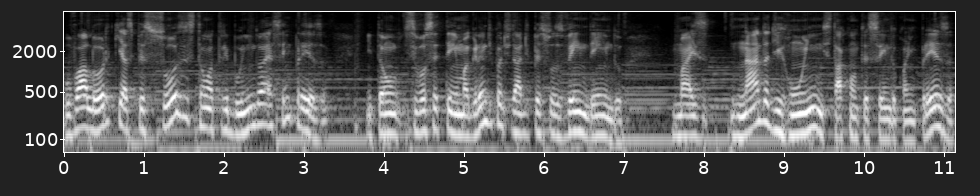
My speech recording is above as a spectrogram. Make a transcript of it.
o valor que as pessoas estão atribuindo a essa empresa. Então, se você tem uma grande quantidade de pessoas vendendo, mas nada de ruim está acontecendo com a empresa,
